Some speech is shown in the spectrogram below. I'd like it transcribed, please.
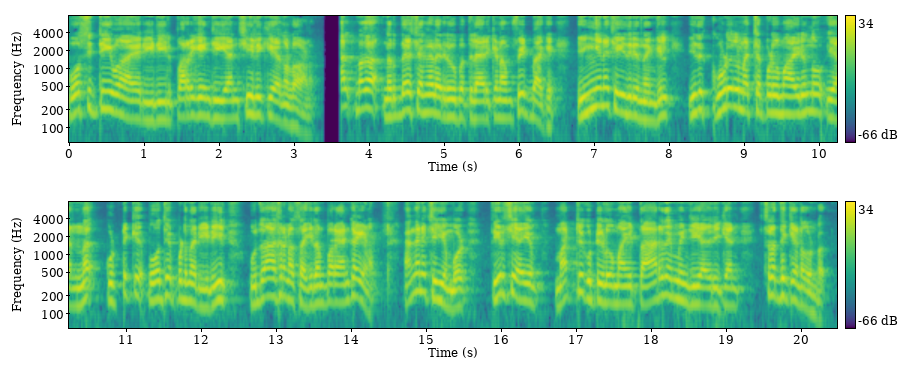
പോസിറ്റീവായ രീതിയിൽ പറയുകയും ചെയ്യാൻ ശീലിക്കുക എന്നുള്ളതാണ്. ആത്മക നിർദ്ദേശങ്ങളുടെ രൂപത്തിലായിരിക്കണം ഫീഡ്ബാക്ക് ഇങ്ങനെ ചെയ്തിരുന്നെങ്കിൽ ഇത് കൂടുതൽ മെച്ചപ്പെടുമായിരുന്നു എന്ന് കുട്ടിക്ക് ബോധ്യപ്പെടുന്ന രീതിയിൽ ഉദാഹരണ സഹിതം പറയാൻ കഴിയണം. അങ്ങനെ ചെയ്യുമ്പോൾ തീർച്ചയായും മറ്റു കുട്ടികളുമായി താരതമ്യം ചെയ്യാതിരിക്കാൻ ശ്രദ്ധിക്കേണ്ടതുണ്ട്.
